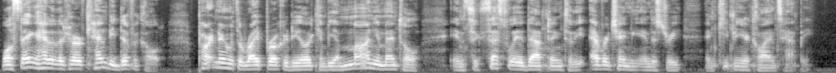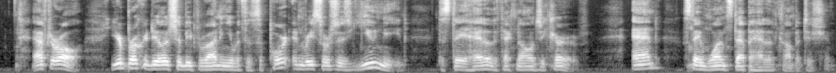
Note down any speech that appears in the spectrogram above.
While staying ahead of the curve can be difficult, partnering with the right broker dealer can be a monumental in successfully adapting to the ever changing industry and keeping your clients happy. After all, your broker dealer should be providing you with the support and resources you need to stay ahead of the technology curve and stay one step ahead of the competition.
